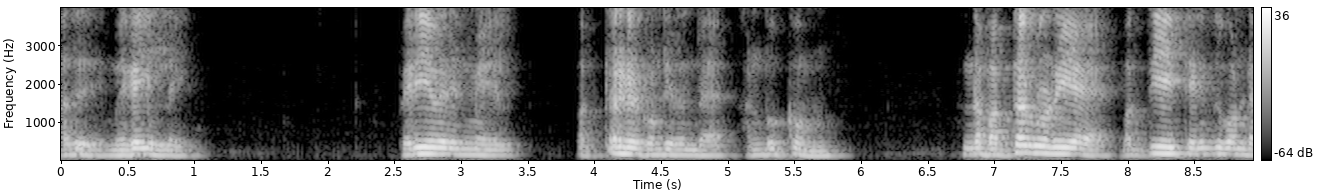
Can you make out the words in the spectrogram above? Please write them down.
அது மிக இல்லை பெரியவரின் மேல் பக்தர்கள் கொண்டிருந்த அன்புக்கும் இந்த பக்தர்களுடைய பக்தியை தெரிந்து கொண்ட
